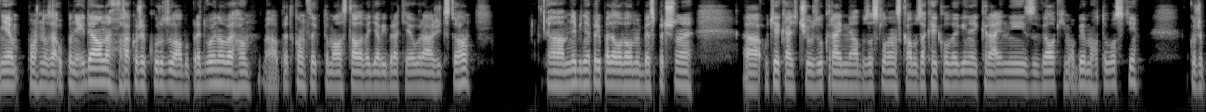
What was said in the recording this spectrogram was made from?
nie možno za úplne ideálneho akože kurzu alebo predvojnového pred konfliktom, ale stále vedia vybrať eurá a žiť z toho. A mne by nepripadalo veľmi bezpečné utekať či už z Ukrajiny alebo zo Slovenska alebo z akejkoľvek inej krajiny s veľkým objemom hotovosti akože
